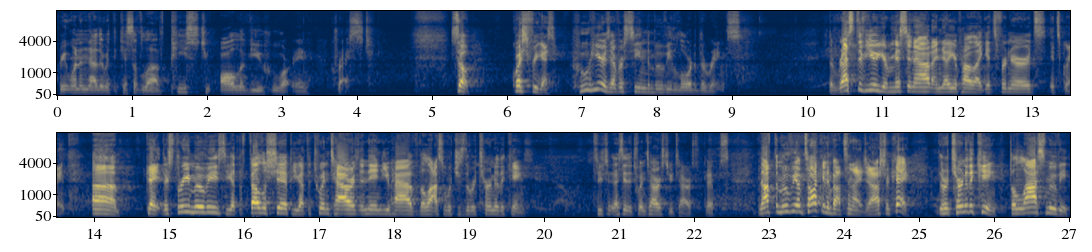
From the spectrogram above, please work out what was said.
Greet one another with the kiss of love. Peace to all of you who are in Christ. So, question for you guys Who here has ever seen the movie Lord of the Rings? The rest of you, you're missing out. I know you're probably like, it's for nerds. It's great. Um, Okay, there's three movies. You got the Fellowship, you got the Twin Towers, and then you have the last one, which is the Return of the King. Two, I say the Twin Towers? Two Towers. Okay. Not the movie I'm talking about tonight, Josh. Okay. The Return of the King, the last movie.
